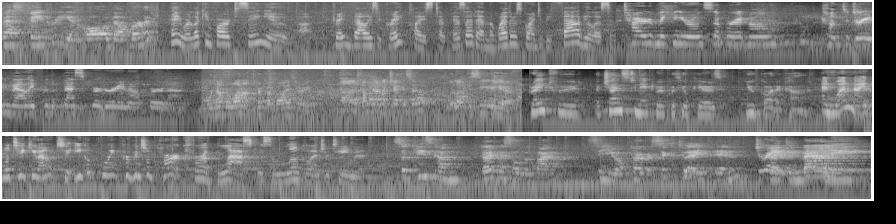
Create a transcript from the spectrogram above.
best bakery in all of Alberta. Hey, we're looking forward to seeing you. Uh, Drayton Valley's a great place to visit and the weather's going to be fabulous. Tired of making your own supper at home? Come to Drayton Valley for the best burger in Alberta. We're number one on TripAdvisory. Uh, come down and check us out. We'd love to see you here. Great food, a chance to network with your peers. You gotta come. And one night we'll take you out to Eagle Point Provincial Park for a blast with some local entertainment. So please come, don't miss all the fun. See you October 6th to 8th in Drayton Valley.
